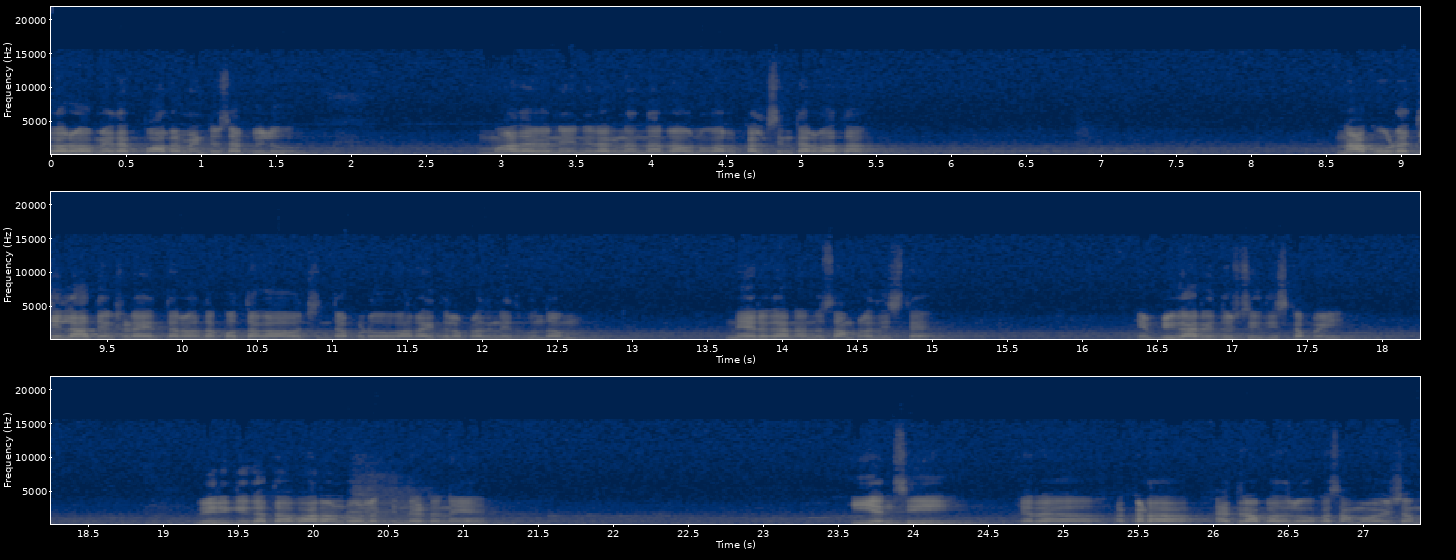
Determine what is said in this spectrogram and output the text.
గౌరవ మెదక్ పార్లమెంటు సభ్యులు మాధవనేని రఘునందన్ రావును వారు కలిసిన తర్వాత నాకు కూడా జిల్లా అధ్యక్షుడు అయిన తర్వాత కొత్తగా వచ్చినప్పుడు ఆ రైతుల ప్రతినిధి బృందం నేరుగా నన్ను సంప్రదిస్తే ఎంపీ గారి దృష్టికి తీసుకుపోయి వీరికి గత వారం రోజుల కిందటనే ఈఎన్సి ఎర అక్కడ హైదరాబాద్లో ఒక సమావేశం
